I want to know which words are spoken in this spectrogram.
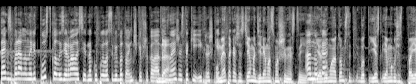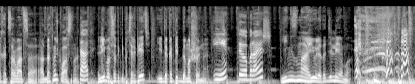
Так збирала на відпустку, але зірвалася і накупила собі батончиків шоколадних. Да. Знаєш, ось такі іграшки. У меня такая сейчас тема дилемма с машиной стоит. А ну-ка. я думаю о том, что вот если я могу сейчас поехать сорваться, отдохнуть классно, Так. либо все-таки потерпеть и докопить до машины. И? Ты выбираешь? Я не знаю, Юля, это дилемма.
